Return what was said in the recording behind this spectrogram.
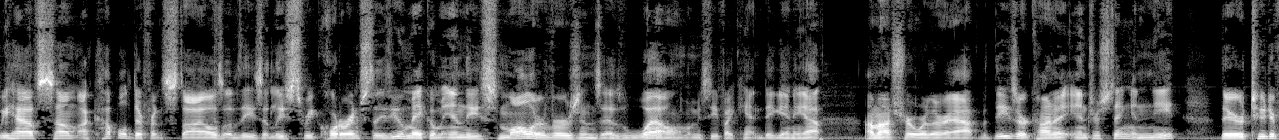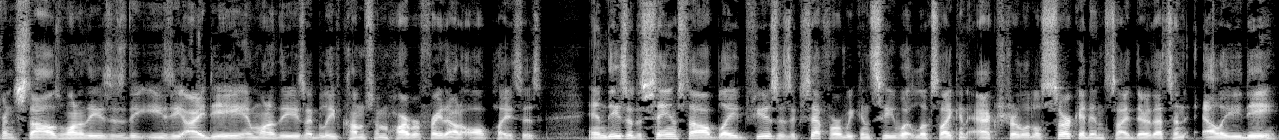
We have some a couple different styles of these, at least three quarter inch. They do make them in the smaller versions as well. Let me see if I can't dig any up. I'm not sure where they're at, but these are kind of interesting and neat. There are two different styles. One of these is the Easy ID, and one of these, I believe, comes from Harbor Freight out of all places. And these are the same style blade fuses, except for we can see what looks like an extra little circuit inside there. That's an LED.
